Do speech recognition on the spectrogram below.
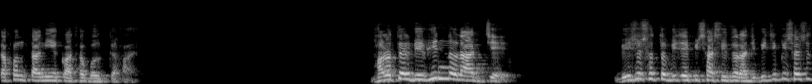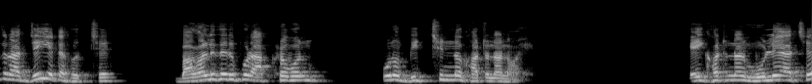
তখন তা নিয়ে কথা বলতে হয়। ভারতের বিভিন্ন রাজ্যে বিশেষত বিজেপি শাসিত রাজ্য, বিজেপি শাসিত রাজ্যেই এটা হচ্ছে। বাঙালিদের উপর আক্রমণ কোনো বিচ্ছিন্ন ঘটনা নয়। এই ঘটনার মূলে আছে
